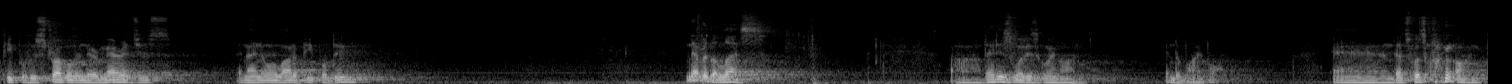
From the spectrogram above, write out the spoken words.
people who struggle in their marriages, and I know a lot of people do. Nevertheless, uh, that is what is going on in the Bible. And that's what's going on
